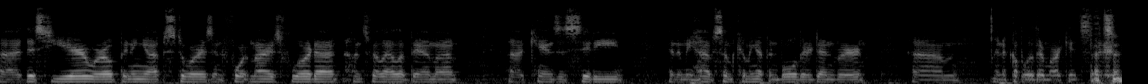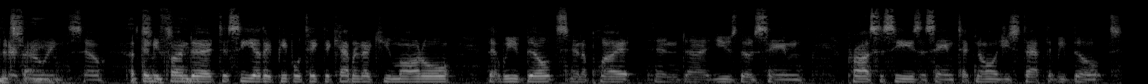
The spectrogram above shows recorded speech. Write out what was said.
uh, this year we're opening up stores in fort myers florida huntsville alabama uh, kansas city and then we have some coming up in boulder denver um, and a couple other markets that, are, that are growing. So That's it's gonna be fun to, to see other people take the Cabinet IQ model that we've built and apply it and uh, use those same processes, the same technology stack that we built,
